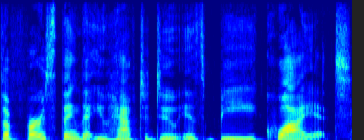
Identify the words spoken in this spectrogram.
the first thing that you have to do is be quiet.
